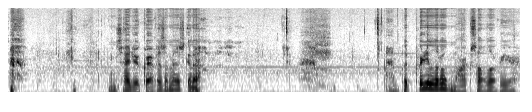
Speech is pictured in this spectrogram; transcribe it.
inside your crevice. I'm just gonna and put pretty little marks all over your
